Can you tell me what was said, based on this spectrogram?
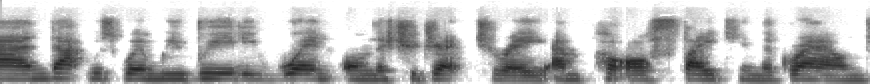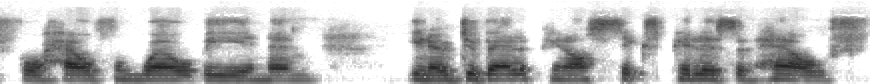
And that was when we really went on the trajectory and put our stake in the ground for health and well-being and, you know, developing our six pillars of health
